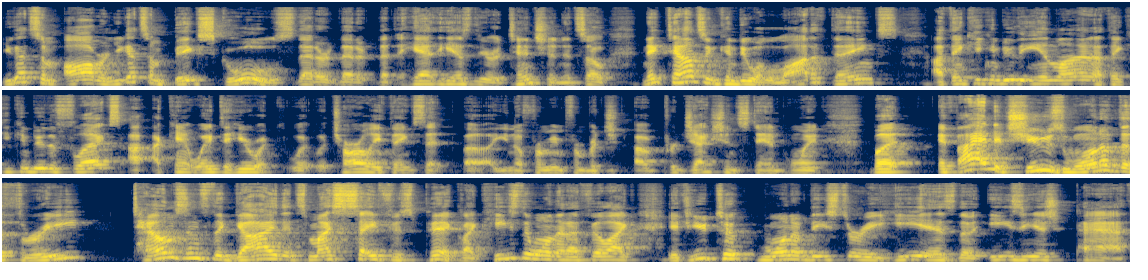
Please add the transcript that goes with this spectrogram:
you got some Auburn. You got some big schools that are that are, that he, has, he has their attention. And so Nick Townsend can do a lot of things. I think he can do the inline. I think he can do the flex. I, I can't wait to hear what what, what Charlie thinks that uh, you know from him from a projection standpoint. But if I had to choose one of the three, Townsend's the guy that's my safest pick. Like he's the one that I feel like if you took one of these three, he is the easiest path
